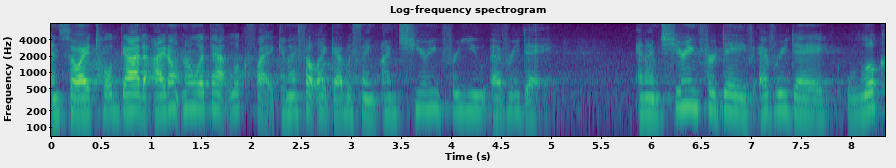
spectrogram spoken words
And so I told God, I don't know what that looks like. And I felt like God was saying, I'm cheering for you every day. And I'm cheering for Dave every day. Look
